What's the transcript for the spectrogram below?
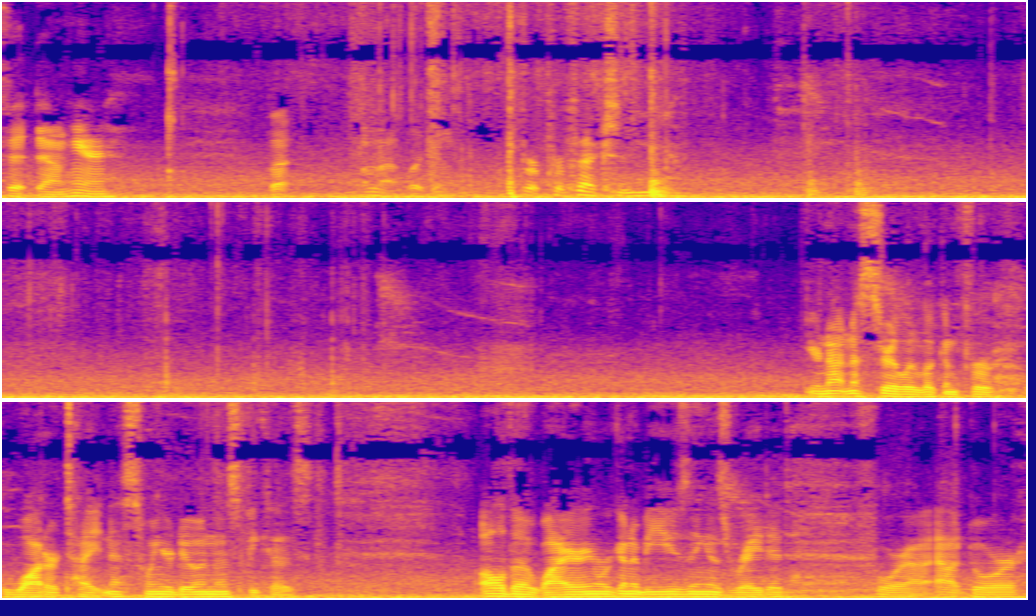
Fit down here, but I'm not looking for perfection here. You're not necessarily looking for water tightness when you're doing this because all the wiring we're gonna be using is rated for uh, outdoor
